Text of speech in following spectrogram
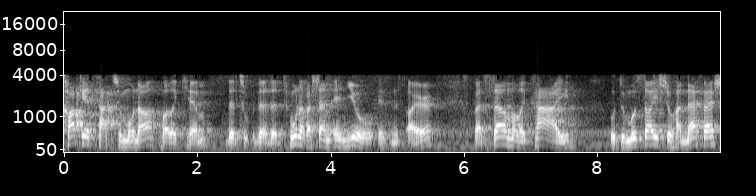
taket tatumuna holakim. The the the of Hashem in you is nisayr. Vasel malakai udumusai shu hanefesh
